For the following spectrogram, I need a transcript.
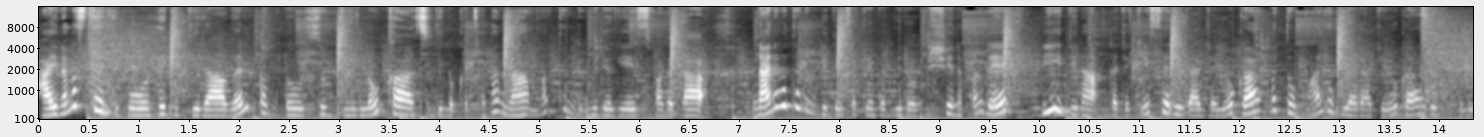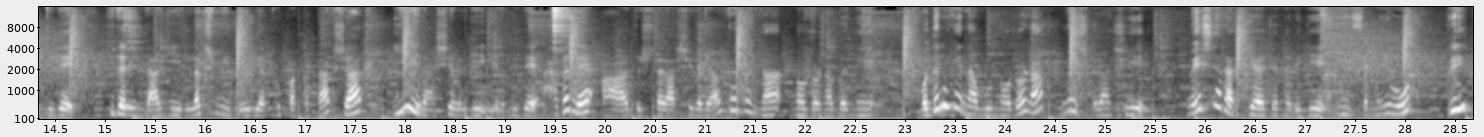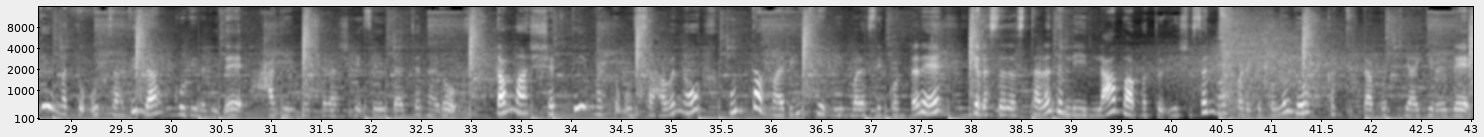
Hi, ನಮಸ್ತೆ ಎಲ್ರಿಗೂ. ಹೇಗಿದ್ದೀರಾ? ವೆಲ್ಕಮ್ ಟು ಸುದ್ದಿ ಲೋಕ ಸುದ್ದಿ ಲೋಕ ಚಾನಲ್ನ ಮತ್ತೊಂದು ವಿಡಿಯೋಗೆ ಸ್ವಾಗತ. ನಾನಿವತ್ತು ನಿಮಗೆ ದೇಶಕ್ಕೆ ಬಂದಿರೋ ವಿಷಯ ಏನಪ್ಪ ಅಂದರೆ ಈ ದಿನ ಗಜಕೇಸರಿ ರಾಜಯೋಗ ಮತ್ತು ಮಾಲವೀಯ ರಾಜಯೋಗ ರೂಪುಗೊಳ್ಳುತ್ತಿದೆ. ಇದರಿಂದಾಗಿ ಲಕ್ಷ್ಮೀ ದೇವಿಯ ಕೃಪಾ ಕಟಾಕ್ಷ ಈ ರಾಶಿಯವರಿಗೆ ಇರಲಿದೆ. ಹಾಗಾದರೆ ಆ ಅದೃಷ್ಟ ರಾಶಿಗಳು ಯಾವುದನ್ನ ನೋಡೋಣ ಬನ್ನಿ. ಮೊದಲಿಗೆ ನಾವು ನೋಡೋಣ ಮೇಷರಾಶಿ ಮೇಷರಾಶಿಯ ಜನರಿಗೆ ಈ ಸಮಯವು ಪ್ರೀತಿ ಮತ್ತು ಉತ್ಸಾಹದಿಂದ ಕೂಡಿರಲಿದೆ. ಹಾಗೆ ಮೇಷರಾಶಿಗೆ ಸೇರಿದ ಜನರು ತಮ್ಮ ಶಕ್ತಿ ಮತ್ತು ಉತ್ಸಾಹವನ್ನು ಉತ್ತಮ ರೀತಿಯಲ್ಲಿ ಬಳಸಿಕೊಂಡರೆ ಕೆಲಸದ ಸ್ಥಳದಲ್ಲಿ ಲಾಭ ಮತ್ತು ಯಶಸ್ಸನ್ನು ಪಡೆದುಕೊಳ್ಳುವುದು ಖಚಿತ ಬುದ್ಧಿಯಾಗಿರಲಿದೆ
